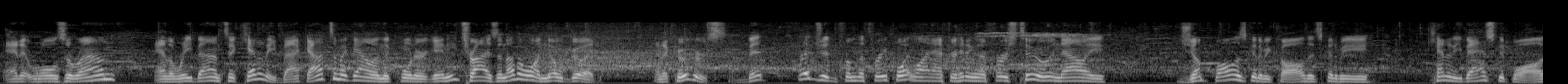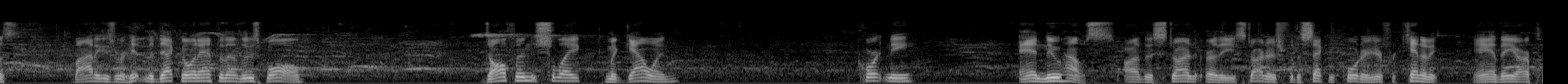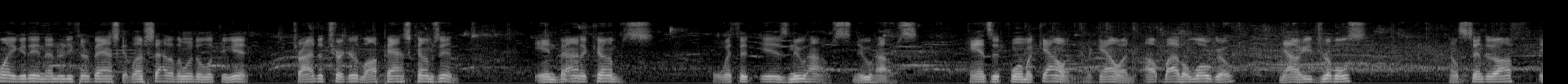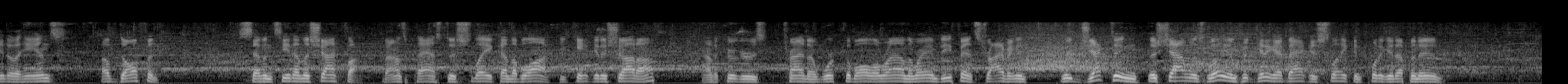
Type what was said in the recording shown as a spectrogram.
And it rolls around, and the rebound to Kennedy. Back out to McGowan in the corner again. He tries another one. No good. And the Cougars a bit frigid from the three point line after hitting their first two, and now a jump ball is going to be called. It's going to be Kennedy basketball as bodies were hitting the deck going after that loose ball. Dolphin, Schlake, McGowan, Courtney, and Newhouse are the start or the starters for the second quarter here for Kennedy. And they are playing it in underneath their basket. Left side of the window looking in. Trying to trigger. Lob pass comes in. Inbound it comes. With it is Newhouse. Newhouse hands it for McGowan. McGowan out by the logo. Now he dribbles. He'll send it off into the hands of Dolphin. 17 on the shot clock. Bounce pass to Schlake on the block. He can't get a shot off. Now the Cougars trying to work the ball around the Ram defense, driving and rejecting the shot was Williams, but getting it back is Schlake and putting it up and in.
